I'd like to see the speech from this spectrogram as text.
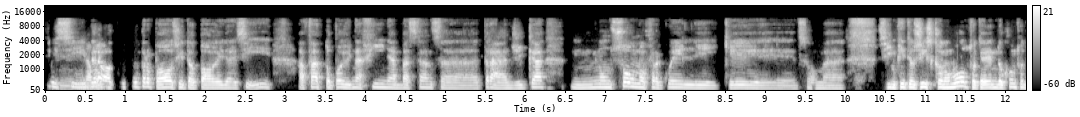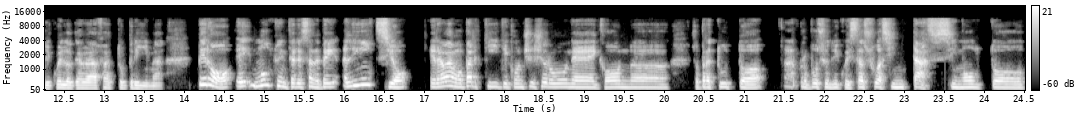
Sì, sì, diciamo... però a questo proposito poi eh, sì, ha fatto poi una fine abbastanza tragica. Non sono fra quelli che, insomma, si impietosiscono molto tenendo conto di quello che aveva fatto prima. Però è molto interessante perché all'inizio eravamo partiti con Cicerone, con uh, soprattutto a proposito di questa sua sintassi molto,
